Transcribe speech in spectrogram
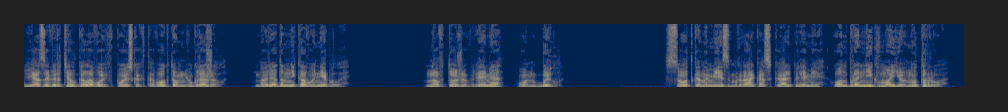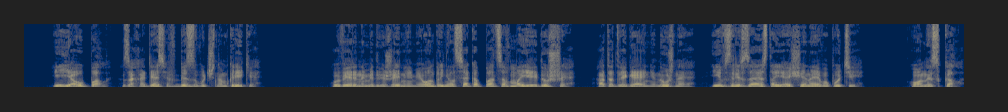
Я завертел головой в поисках того, кто мне угрожал, но рядом никого не было. Но в то же время он был. Сотканными из мрака скальпелями он проник в мое нутро, и я упал, заходясь в беззвучном крике. Уверенными движениями он принялся копаться в моей душе, отодвигая ненужное и взрезая стоящее на его пути. Он искал.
